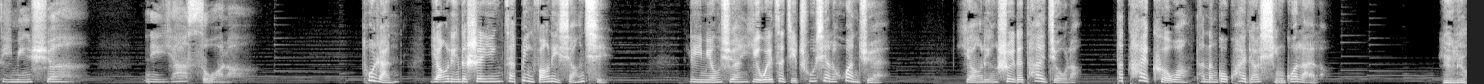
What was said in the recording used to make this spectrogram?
李明轩，你压死我了！突然，杨玲的声音在病房里响起。李明轩以为自己出现了幻觉。杨玲睡得太久了，他太渴望他能够快点醒过来了。玲玲，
